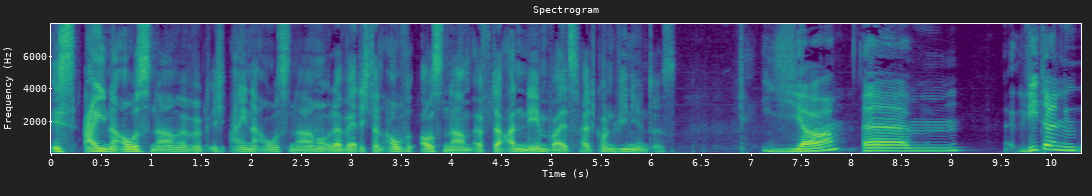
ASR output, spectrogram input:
Ist eine Ausnahme wirklich eine Ausnahme oder werde ich dann Ausnahmen öfter annehmen, weil es halt convenient ist? Ja, ähm, wieder ein,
